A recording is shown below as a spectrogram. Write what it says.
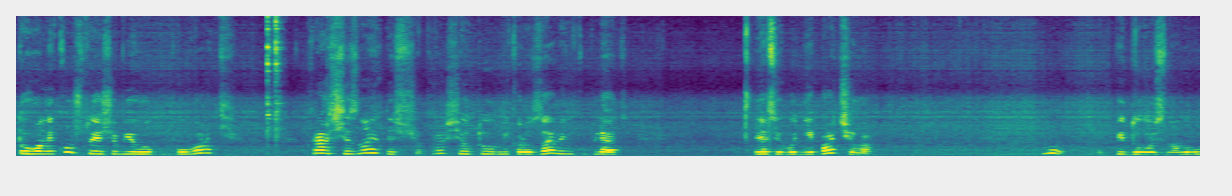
того не коштує, щоб його купувати. Краще, знаєте що? Краще оту мікрозелень купляти. Я сьогодні бачила. Ну, піду ось на нову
